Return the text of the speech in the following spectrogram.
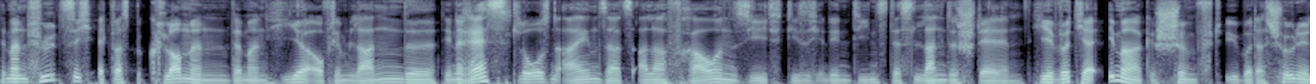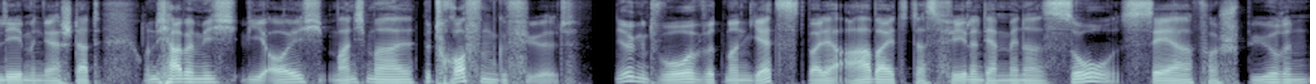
denn man fühlt sich etwas beklommen, wenn man hier auf dem Lande den restlosen Einsatz aller Frauen sieht, die sich in den Dienst des Landes stellen. Hier wird ja immer geschimpft über das schöne Leben in der Stadt, und ich habe mich wie euch manchmal betroffen gefühlt. Nirgendwo wird man jetzt bei der Arbeit das Fehlen der Männer so sehr verspüren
